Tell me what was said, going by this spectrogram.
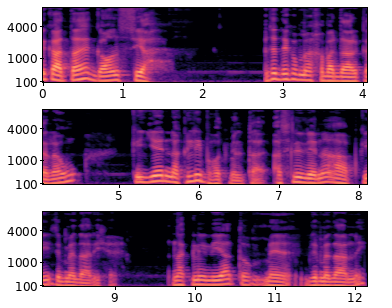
एक आता है गौन स्याह। अच्छा देखो मैं ख़बरदार कर रहा हूँ कि ये नकली बहुत मिलता है। असली लेना आपकी ज़िम्मेदारी है। नकली लिया तो मैं जिम्मेदार नहीं।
